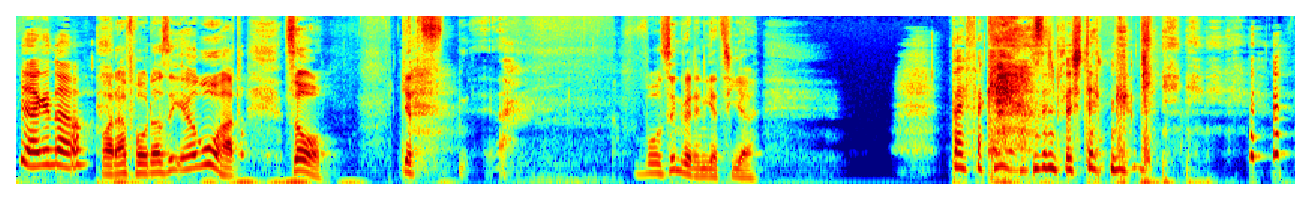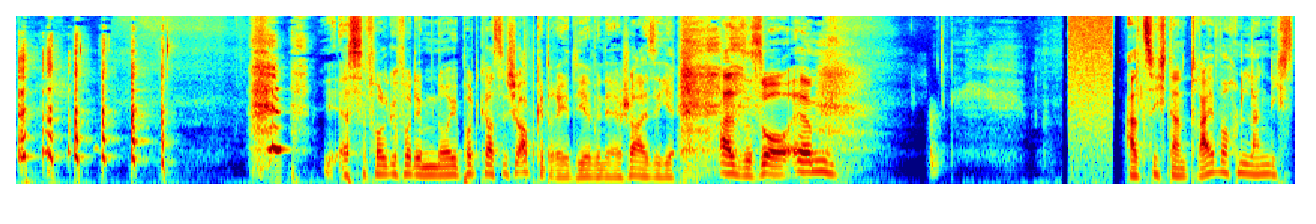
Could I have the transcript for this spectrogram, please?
Ja, genau. War da froh, dass sie ihre Ruhe hat. So, jetzt. Wo sind wir denn jetzt hier? Bei Verkehr sind wir stecken geblieben. Die erste Folge vor dem neuen Podcast ist schon abgedreht hier mit der Scheiße hier. Also so, ähm. Als ich dann drei Wochen lang nichts.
